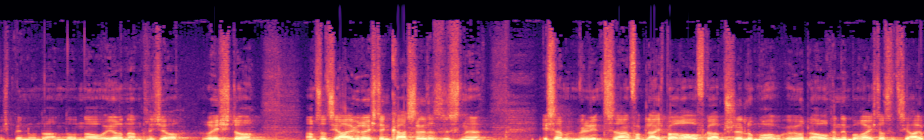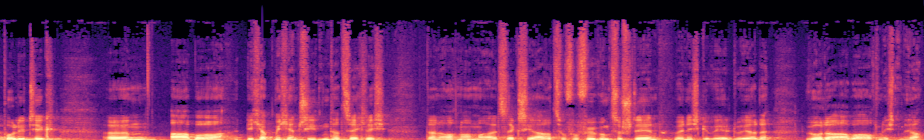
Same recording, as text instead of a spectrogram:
Ich bin unter anderem auch ehrenamtlicher Richter am Sozialgericht in Kassel. Das ist eine, ich will nicht sagen vergleichbare Aufgabenstellung, aber gehört auch in den Bereich der Sozialpolitik. Ähm, aber ich habe mich entschieden, tatsächlich dann auch nochmal sechs Jahre zur Verfügung zu stehen, wenn ich gewählt werde, würde aber auch nicht mehr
